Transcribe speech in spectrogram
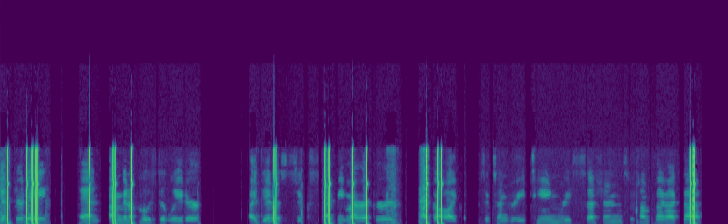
Yesterday, and I'm gonna post it later. I did a six. I beat my record. I got like 618 race sessions or something like that.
